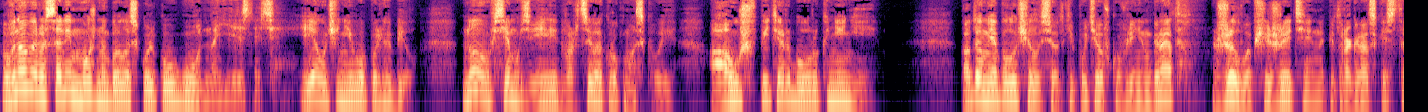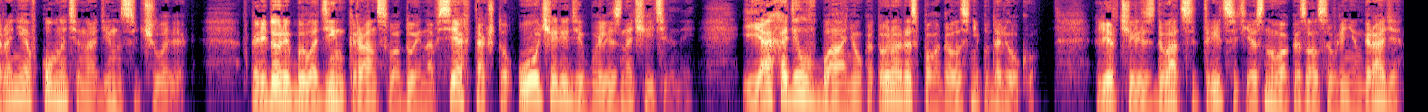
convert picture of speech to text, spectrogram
В Новый Иерусалим можно было сколько угодно ездить, я очень его полюбил. Ну, все музеи, дворцы вокруг Москвы, а уж в Петербург не-не. Потом я получил все-таки путевку в Ленинград, жил в общежитии на Петроградской стороне в комнате на 11 человек. Коридоре был один кран с водой на всех, так что очереди были значительные. И я ходил в баню, которая располагалась неподалеку. Лет через 20-30 я снова оказался в Ленинграде,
